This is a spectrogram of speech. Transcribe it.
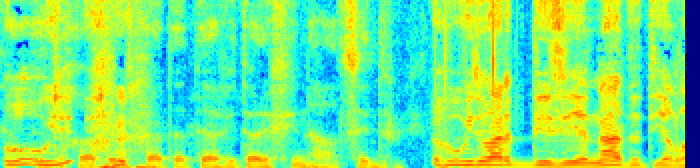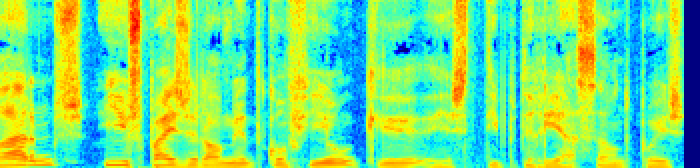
O, o, derrota, derrota até a vitória final, sem dúvida. O Eduardo dizia nada de alarmes e os pais geralmente confiam que este tipo de reação depois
